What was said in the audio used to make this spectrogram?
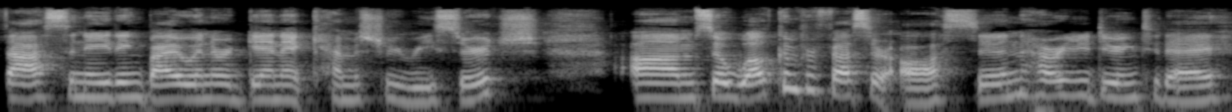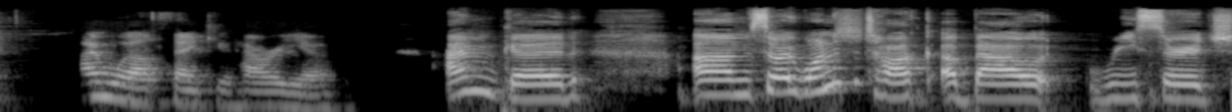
fascinating bioinorganic chemistry research. Um, so, welcome, Professor Austin. How are you doing today? I'm well, thank you. How are you? I'm good. Um, so, I wanted to talk about research,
